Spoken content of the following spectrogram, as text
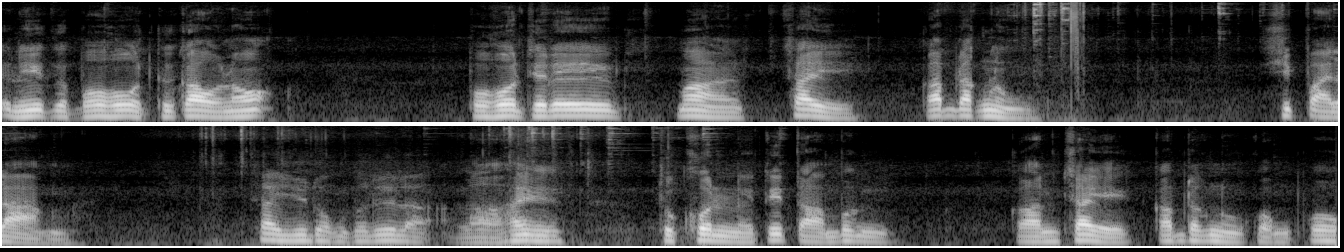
อันนี้ก็พอโหดคือเก่าเนาะพอโหดจะได้มาใส่กับดักหนูชิปปลายหลางใส่อยูดงตัวนี้ละเราให้ทุกคนเลยติดตามเบิ่งการใช้กับดักหนูของพวก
